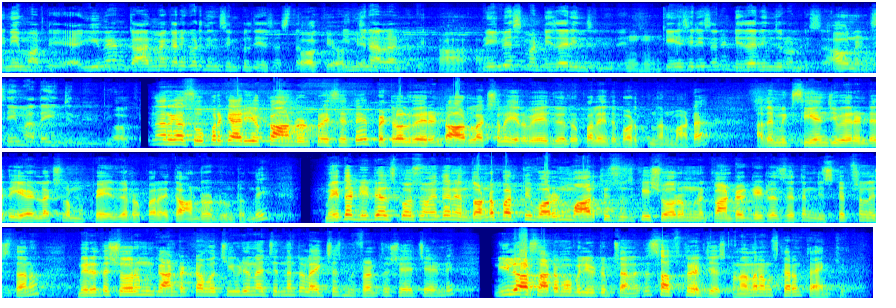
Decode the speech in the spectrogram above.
Any Maruti even car mechanic కూడా దీన్ని simple చేసేస్తారు. okay. Engine అలాంటిది. Previous మన డిజైర్ ఇంజిన్ ఇది. కే సిరీస్ అని డిజైర్ ఇంజిన్ ఉంది సార్. అవునండి. సేమ్ అదే ఇంజిన్ ఇది సూపర్ క్యారీ యొక్క ఆన్ రోడ్ ప్రైస్ అయితే పెట్రోల్ వేరియంట్ ఆరు లక్షల ఇరవై ఐదు వేల రూపాయలు అయితే పడుతుంది అనమాట అదే మీకు సిఎన్జీ వేరియంట్ అయితే ఏడు లక్షల ముప్పై ఐదు వేల రూపాయలు అయితే ఆన్ రోడ్ ఉంటుంది. మిగతా డీటెయిల్స్ కోసం అయితే నేను Dondaparthi Varun Maruti Suzuki showroom contact details అయితే డిస్క్రిప్షన్లో ఇస్తాను. మీరైతే షోరూమ్ కాంటాక్ట్ అవ్వచ్చు. ఈ వీడియో నచ్చిందంటే లైక్ చేసి మీ ఫ్రెండ్స్తో షేర్ చేయండి. నీలో ఆర్స్ ఆటోమొబైల్ యూట్యూబ్ ఛానల్ అయితే సబ్స్క్రైబ్ చేసుకోండి అందరూ నమస్కారం. Thank you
